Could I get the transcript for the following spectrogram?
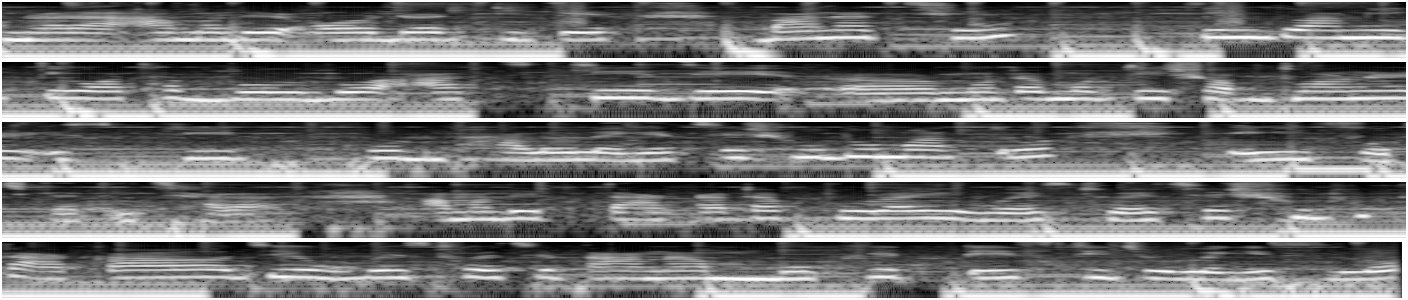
ওনারা আমাদের অর্ডারটিকে বানাচ্ছে। কিন্তু আমি একটি কথা বলব, আজকে যে মোটামুটি সব ধরনের স্ট্রিট ফুড ভালো লেগেছে, শুধুমাত্র এই ফুচকাটি ছাড়া। আমাদের টাকাটা পুরাই ওয়েস্ট হয়েছে। শুধু টাকা যে ওয়েস্ট হয়েছে তা না, মুখের টেস্টই চলে গেছিল।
